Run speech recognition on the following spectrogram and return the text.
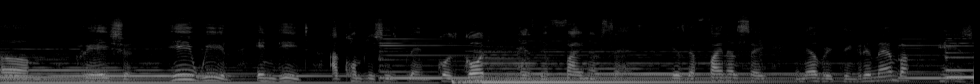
um, creation. He will indeed accomplish his plan because God has the final say. He has the final say in everything. Remember, He is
